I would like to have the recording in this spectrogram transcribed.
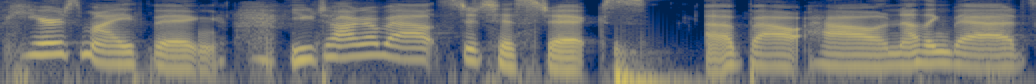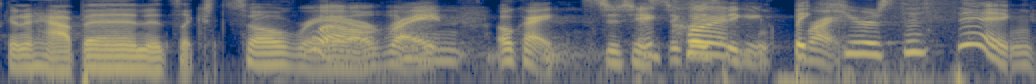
here's my thing. You talk about statistics about how nothing bad is going to happen. It's like so rare, Well, I right? mean, okay, statistically could- speaking. But right. here's the thing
